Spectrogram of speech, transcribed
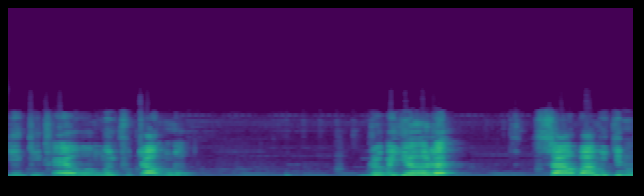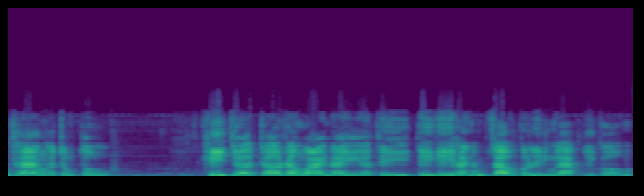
chỉ, chỉ theo nguyễn phú trọng đó rồi bây giờ đó, sau 39 tháng ở trong tù, khi chợ trở ra ngoài này thì TV256 có liên lạc với cổ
